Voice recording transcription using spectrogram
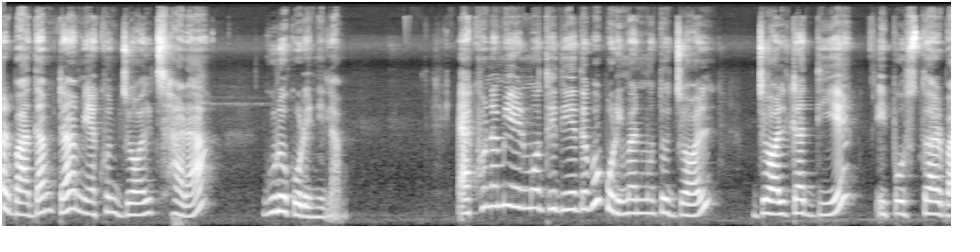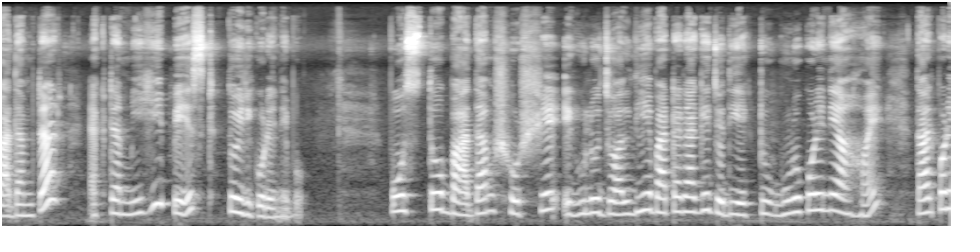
আর বাদামটা আমি এখন জল ছাড়া গুঁড়ো করে নিলাম। এখন আমি এর মধ্যে দিয়ে দেব পরিমাণ মতো জল। জলটা দিয়ে এই পোস্ত আর বাদামটার একটা মিহি পেস্ট তৈরি করে নেব। পোস্ত, বাদাম, সর্ষে এগুলো জল দিয়ে বাটার আগে যদি একটু গুঁড়ো করে নেওয়া হয়, তারপরে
